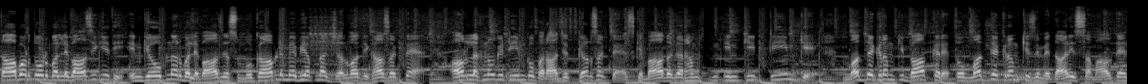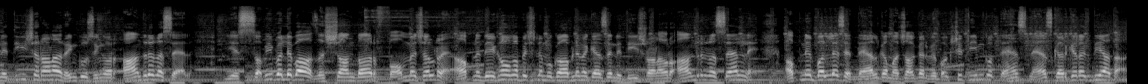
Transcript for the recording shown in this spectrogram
ताबड़तोड़ बल्लेबाजी की थी। इनके ओपनर बल्लेबाज इस मुकाबले में भी अपना जलवा दिखा सकते हैं और लखनऊ की टीम को पराजित कर सकते हैं। इसके बाद अगर हम इनकी टीम के मध्य क्रम की बात करें तो मध्य क्रम की ज़िम्मेदारी संभालते हैं नीतीश राणा, रिंकू सिंह और आंद्रे रसेल। ये सभी बल्लेबाज शानदार फॉर्म में चल रहे हैं। आपने देखा होगा पिछले मुकाबले में कैसे नीतीश राणा और आंद्रे रसेल ने अपने बल्ले से तहलका मचाकर विपक्षी टीम को तहस नहस करके रख दिया था।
